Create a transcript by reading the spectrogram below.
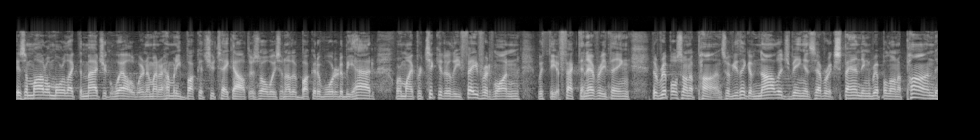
is a model more like the magic well, where no matter how many buckets you take out, there's always another bucket of water to be had. Or my particularly favorite one, with the effect and everything, the ripples on a pond. So if you think of knowledge being this ever expanding ripple on a pond,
